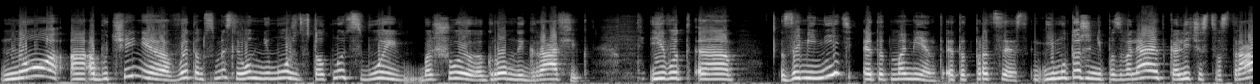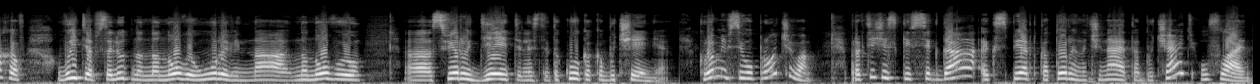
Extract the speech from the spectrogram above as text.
Но а, обучение в этом смысле он не может втолкнуть свой большой, огромный график. И вот э, заменить этот момент, этот процесс, ему тоже не позволяет количество страхов выйти абсолютно на новый уровень, на, на новую э, сферу деятельности, такую как обучение. Кроме всего прочего, практически всегда эксперт, который начинает обучать офлайн,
